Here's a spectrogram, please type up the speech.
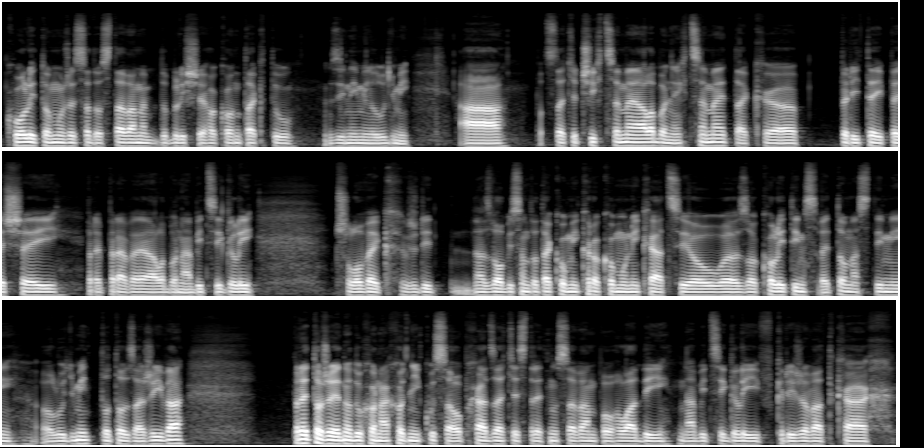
kvôli tomu, že sa dostávame do bližšieho kontaktu s inými ľuďmi. A v podstate, či chceme alebo nechceme, tak e, pri tej pešej preprave alebo na bicykli človek vždy, nazval by som to takou mikrokomunikáciou e, s okolitým svetom a s tými ľuďmi toto zažíva. Pretože jednoducho na chodníku sa obchádzate, stretnú sa vám pohľady na bicykli, v kryžovatkách,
